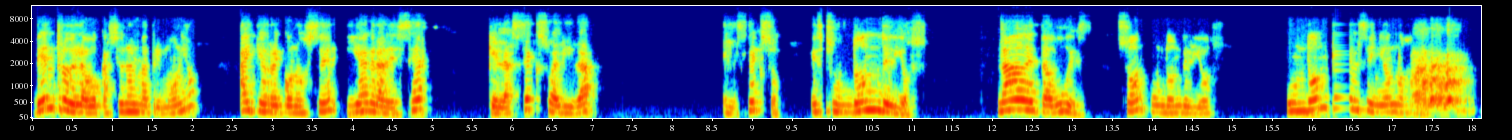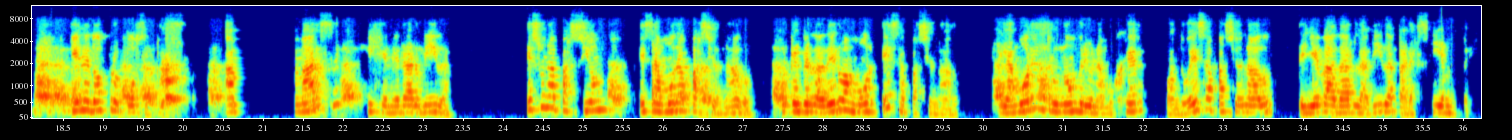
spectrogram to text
Dentro de la vocación al matrimonio hay que reconocer y agradecer que la sexualidad, el sexo, es un don de Dios. Nada de tabúes, son un don de Dios. Un don que el Señor nos da. Tiene dos propósitos, amarse y generar vida. Es una pasión, es amor apasionado, porque el verdadero amor es apasionado. El amor entre un hombre y una mujer, cuando es apasionado, te lleva a dar la vida para siempre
